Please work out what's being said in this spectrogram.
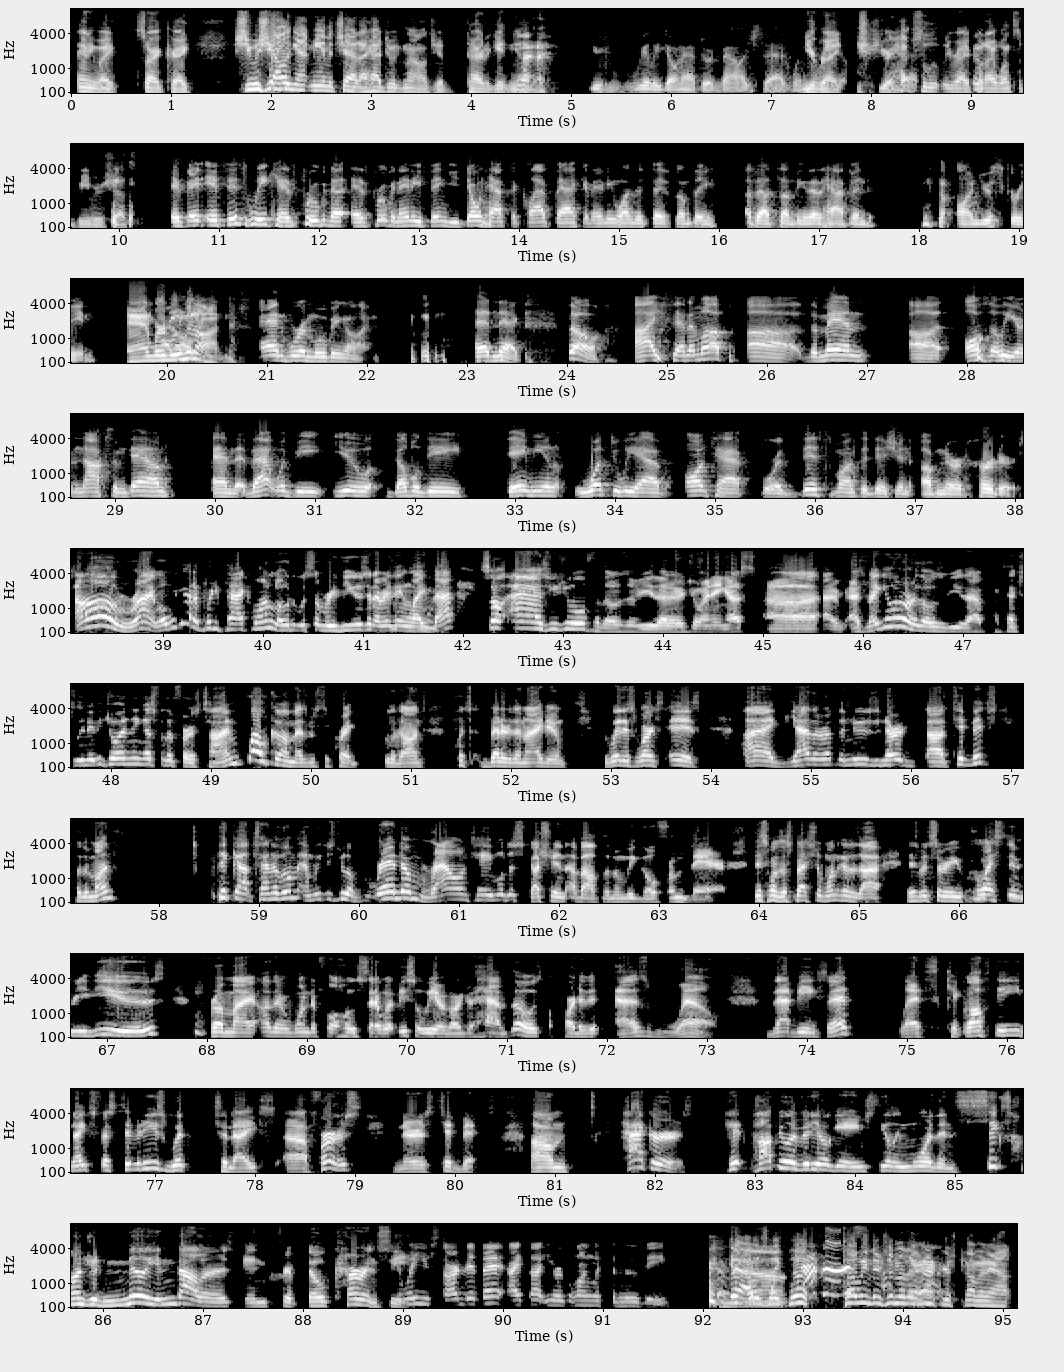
Anyway, sorry, Craig. She was yelling at me in the chat. I had to acknowledge it. Tired of getting yelled at. You really don't have to acknowledge that. When You're right. You're absolutely right. But I want some beaver shots. If it, if this week has proven a, has proven anything, you don't have to clap back at anyone that says something about something that happened on your screen. And we're moving on. and we're moving on. and next, so I set him up. Uh, the man uh, also here knocks him down, and that would be you, Double D, Damian. What do we have on tap for this month's edition of Nerd Herders? All right. Well, we got a pretty packed one, loaded with some reviews and everything like that. So, as usual, for those of you that are joining us uh, as regular, or those of you that potentially may be joining us for the first time, welcome. As Mr. Craig Liggeons puts better than I do. The way this works is I gather up the news nerd uh, tidbits for the month. Pick out 10 of them and we just do a random round table discussion about them and we go from there. This one's a special one because uh, there's been some requested reviews from my other wonderful hosts that are with me. So we are going to have those a part of it as well. That being said, let's kick off the night's festivities with tonight's uh, first Nurse Tidbits. Um, hackers hit popular video games stealing more than $600 million in cryptocurrency. The way you started it, I thought you were going with the movie. Yeah, I was like, look, tell me there's another hackers coming out.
